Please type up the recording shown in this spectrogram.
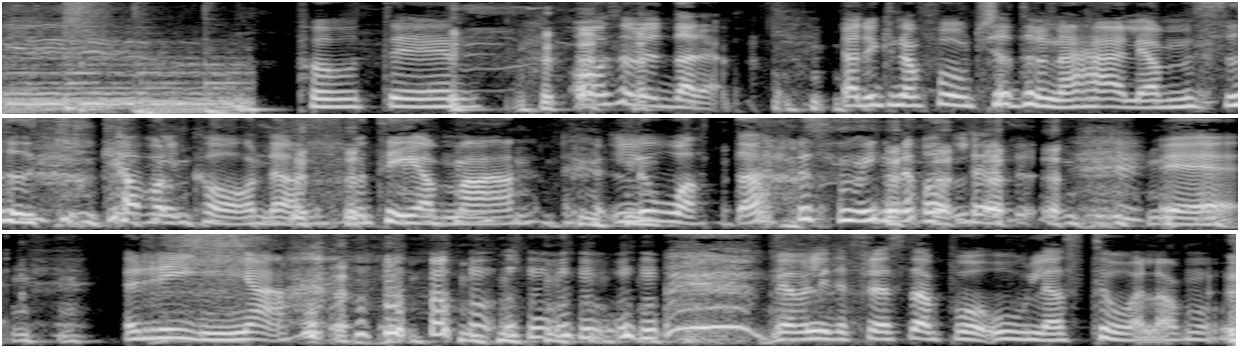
Putin och så vidare. Jag hade kunnat fortsätta den här härliga musikkavalkaden på tema låtar som innehåller eh, ringa. Men jag vill inte fresta på Olas tålamod.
